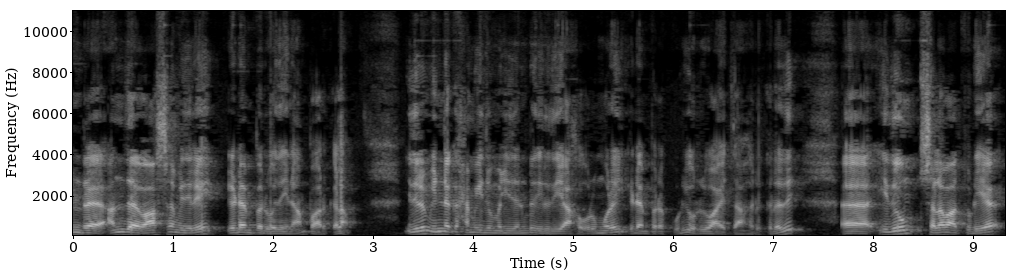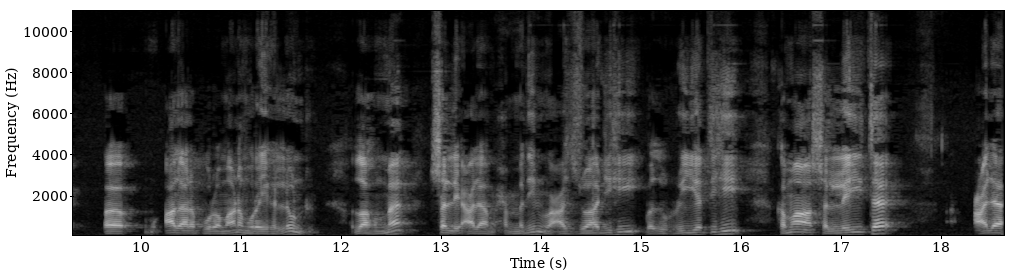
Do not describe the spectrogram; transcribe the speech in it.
என்ற அந்த வாசம் இதிலே இடம்பெறுவதை நாம் பார்க்கலாம். இதிலும் இன்னக்கு ஹமீது மஜீத் என்பது இறுதியாக ஒரு முறை இடம்பெறக்கூடிய ஒரு ரிவாயத்தாக இருக்கிறது. இதுவும் செலவாத்துடைய ஆதாரபூர்வமான முறைகளில் ஒன்று. அல்லாஹும்ம சல்லி அலா முஹம்மதின் வ அஸ்வாஜிஹி வதுரியத்திஹி கமா சல்லைத்த على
